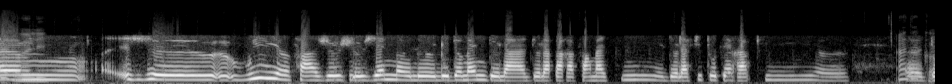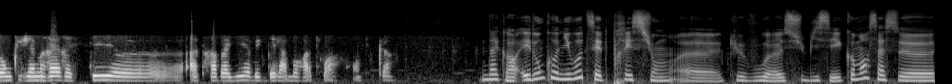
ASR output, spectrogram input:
euh, je, oui, enfin, je, j'aime le, le, domaine de la de la parapharmacie, de la phytothérapie. Euh, ah, euh donc, j'aimerais rester euh, à travailler avec des laboratoires, en tout cas. D'accord. Et donc au niveau de cette pression euh, que vous euh, subissez, comment ça se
